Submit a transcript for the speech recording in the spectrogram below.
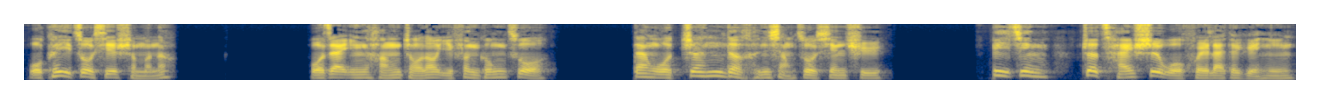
我可以做些什么呢？我在银行找到一份工作，但我真的很想做先驱，毕竟这才是我回来的原因。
